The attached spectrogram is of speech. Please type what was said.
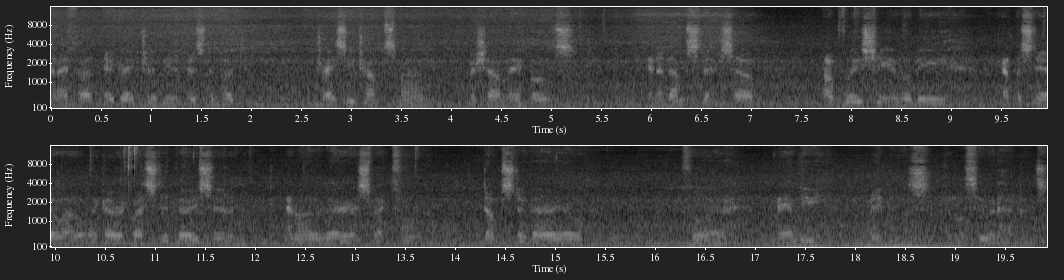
And I thought a great tribute is to put Tracy Trump's mom, Michelle Maples, in a dumpster. So hopefully she will be at the stairwell like I requested very soon and I'll have a very respectful dumpster burial for Mandy Maples and we'll see what happens.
